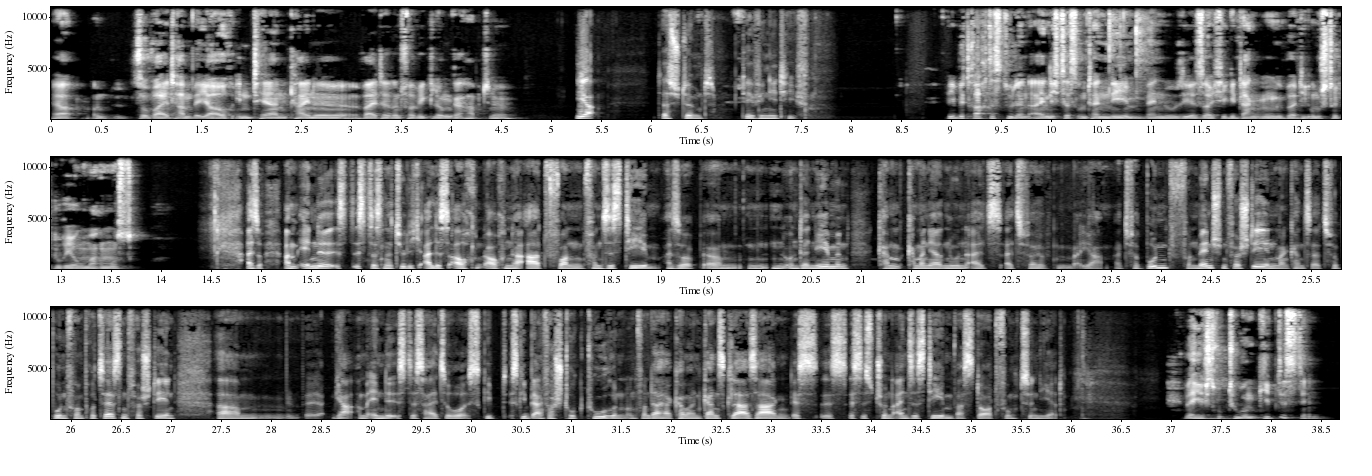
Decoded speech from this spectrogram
Ja, und soweit haben wir ja auch intern keine weiteren Verwicklungen gehabt, ne? Ja, das stimmt, definitiv. Wie betrachtest du denn eigentlich das Unternehmen, wenn du dir solche Gedanken über die Umstrukturierung machen musst? Also am Ende ist, ist das natürlich alles auch, auch eine Art von, von System. Also ähm, ein Unternehmen kann, kann man ja nun als, als, Ver, ja, als Verbund von Menschen verstehen, man kann es als Verbund von Prozessen verstehen. Ähm, ja, am Ende ist es halt so, es gibt, es gibt einfach Strukturen und von daher kann man ganz klar sagen, es, es, es ist schon ein System, was dort funktioniert. Welche Strukturen gibt es denn?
